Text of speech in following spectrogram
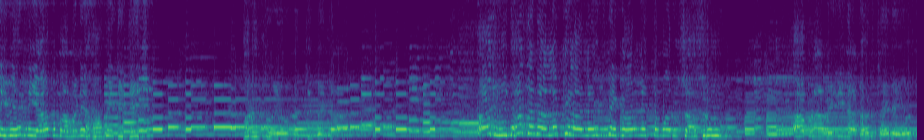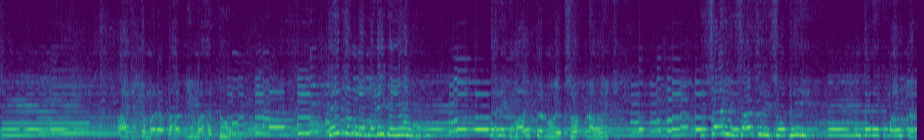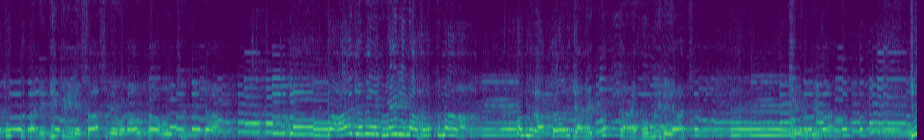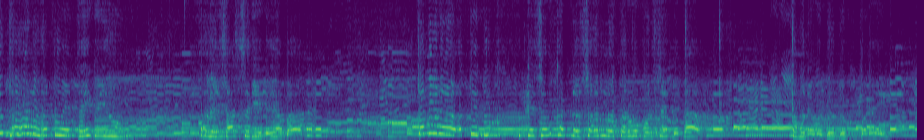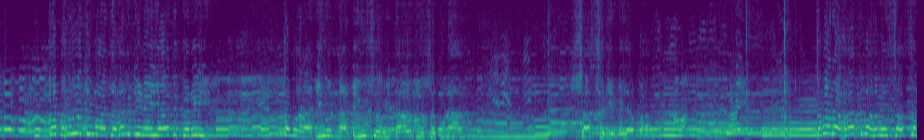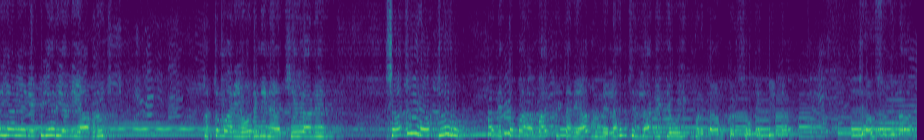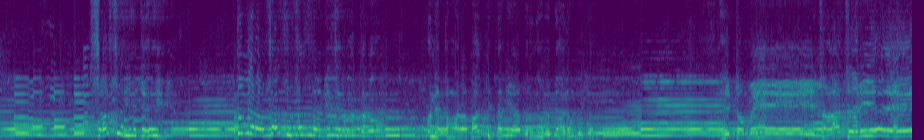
પ્રેમની વેરની આગમાં મને હોમી દીધી છે. પરંતુ એવું નથી બેટા. આજ વિધાતાના લખેલા લેખને કારણે તમારું સાસરું આપણા વેરીના ઘર થઈ રહ્યું છે. આજ તમારા ભાગ્યમાં હતું. તે તમને મળી ગયું. દરેક માવતરનું એક સ્વપ્ન હોય છે. સારી સાસરી શોધી દરેક માવતર પોતપોતાની દીકરીને સાસરે વડાવતા હોય છે બેટા. આજ અમે એક વેરીના હાથમાં અમારા કાળજાને કટકાને હોમી રહ્યા છે. ખેર બેટા, જે થવાનું હતું એ થઈ ગયું. હવે સાસરીએ ગયા બાદ તમારે અતિ દુઃખ કે સંકટનો સામનો કરવો પડશે બેટા. તમને વધુ દુઃખ પડે. ભગવતીમાં યાદ કરી. તમારા જીવનના દિવસો વિતાવજો સગુણા. સાસરીએ ગયા બાદ તમારા હાથમાં હવે સાસરિયાની અને પિયરિયાની આબરૂ છે તો તમારી ઓઢણીના છેડાને સાચવી રાખજો અને તમારા માતા પિતાને આબરૂને લાંછન લાગે તેવું એક પણ કામ કરશો નહીં બેટા. જાઓ સગુણા. સાસરીએ જઈ તમારા સાસુ તમારા માતા પિતાની આબરૂને વધારો બેટા. હે તમે સાસરીએ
